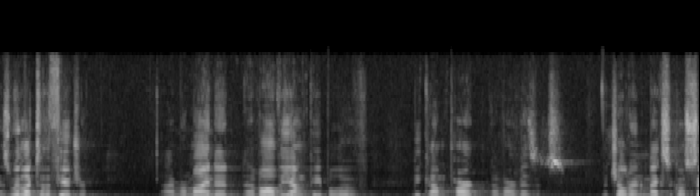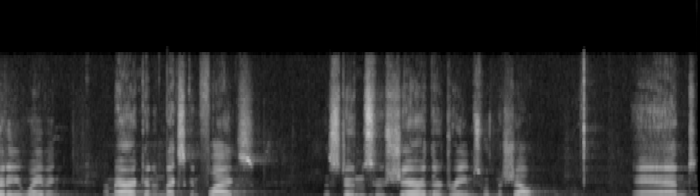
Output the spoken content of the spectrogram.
As we look to the future, I'm reminded of all the young people who've become part of our visits. The children in Mexico City waving American and Mexican flags, the students who shared their dreams with Michelle, and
